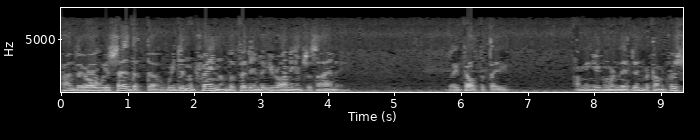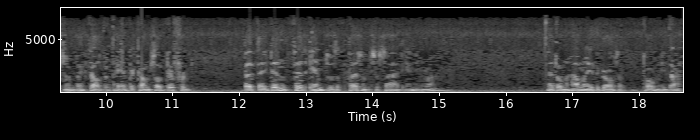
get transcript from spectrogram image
And they always said that uh, we didn't train them to fit into Iranian society. They felt that they, I mean, even when they didn't become Christian, they felt that they had become so different that they didn't fit into the present society in Iran. I don't know how many of the girls have told me that.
